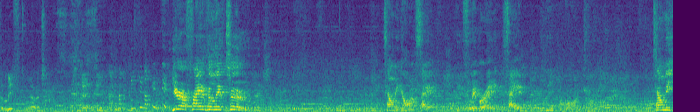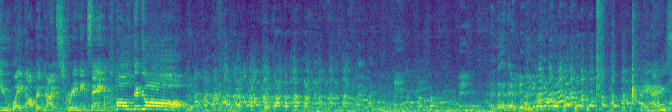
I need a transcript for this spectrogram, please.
the lift analogies. You're afraid of the lift too! Tell me, go on, say it. It's liberating, say it. Go on, tell me. Tell me you wake up at night screaming, saying, Hold the door! Mayonnaise?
